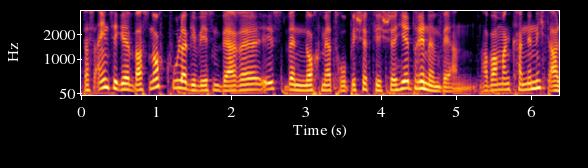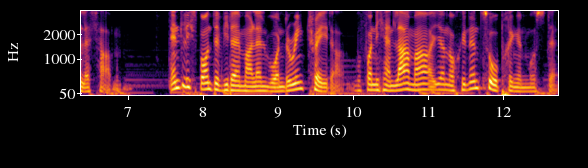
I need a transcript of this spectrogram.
Das einzige, was noch cooler gewesen wäre, ist, wenn noch mehr tropische Fische hier drinnen wären, aber man kann ja nicht alles haben. Endlich spawnte wieder einmal ein Wandering Trader, wovon ich ein Lama ja noch in den Zoo bringen musste.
